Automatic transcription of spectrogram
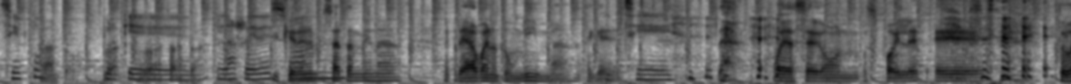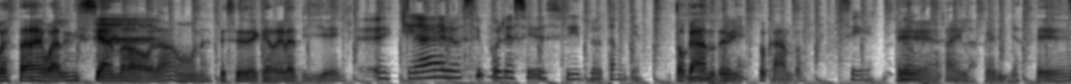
sí, po, tanto, porque tanto, tanto. las redes Y quieren son- empezar también a, a crear, bueno, tú misma, que Sí, Puede ser como un spoiler. Eh, tú estás igual iniciando ahora una especie de carrera DJ. Eh, claro, sí, por así decirlo también. Tocando, te vi, gustaría. tocando. Sí, Eh, ahí las perillas. Eh,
